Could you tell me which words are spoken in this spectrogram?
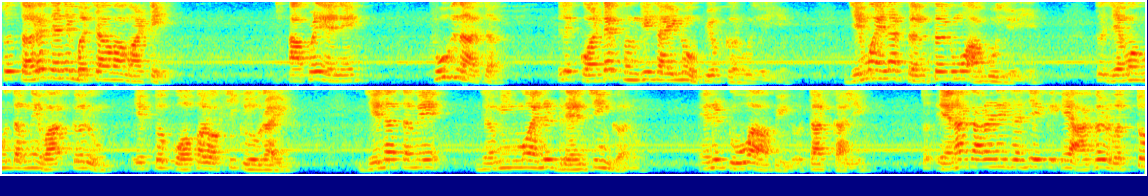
તો તરત એને બચાવવા માટે આપણે એને ફૂગનાશક, એટલે કોન્ટેક્ટ ફંગીસાઇડનો ઉપયોગ કરવો જોઈએ. જેમાં એના સંસર્ગમાં આવવું જોઈએ. તો જેમાં હું તમને વાત કરું, એક તો કોપર ઓક્સીક્લોરાઇડ જેના તમે જમીનમાં એને ડ્રેન્ચિંગ કરો, એને ટોવા આપી દો તાત્કાલિક, તો એના કારણે થશે કે એ આગળ વધતો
